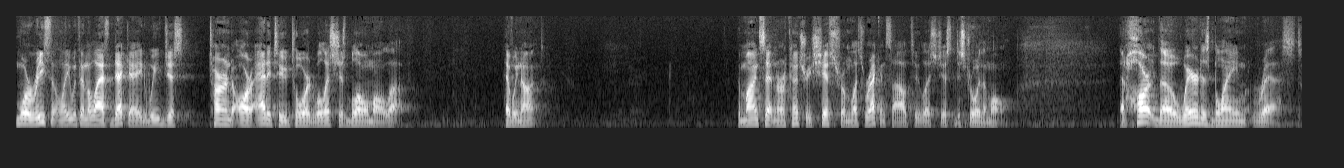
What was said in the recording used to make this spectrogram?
more recently, within the last decade, we've just turned our attitude toward, well, let's just blow them all up. Have we not? The mindset in our country shifts from let's reconcile to let's just destroy them all. At heart, though, where does blame rest?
